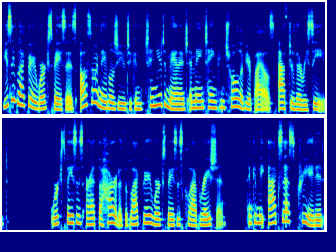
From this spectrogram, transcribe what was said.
Using BlackBerry Workspaces also enables you to continue to manage and maintain control of your files after they're received. Workspaces are at the heart of the BlackBerry Workspaces collaboration and can be accessed, created,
